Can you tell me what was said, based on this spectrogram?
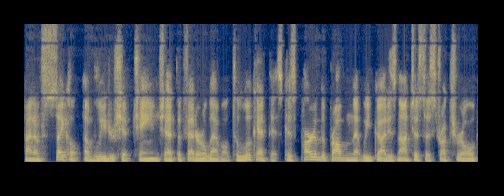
kind of cycle of leadership change at the federal level to look at this because part of the problem that we've got is not just a structural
